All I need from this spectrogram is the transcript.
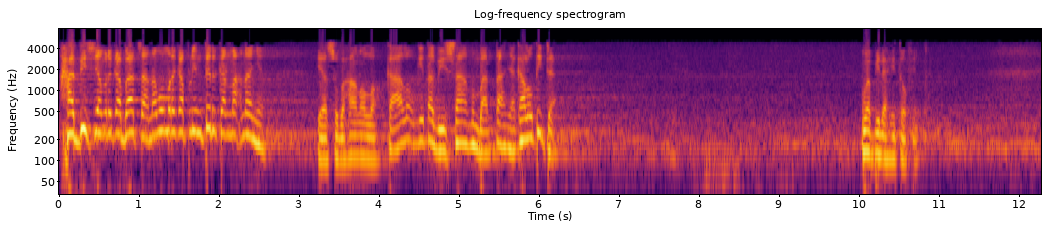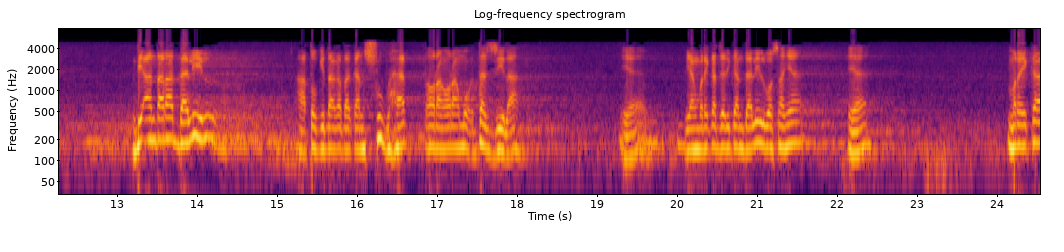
Hadis yang mereka baca, namun mereka pelintirkan maknanya. Ya subhanallah, kalau kita bisa membantahnya, kalau tidak. Wabillahi taufik. Di antara dalil atau kita katakan subhat orang-orang Mu'tazilah ya yang mereka jadikan dalil bahwasanya ya mereka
